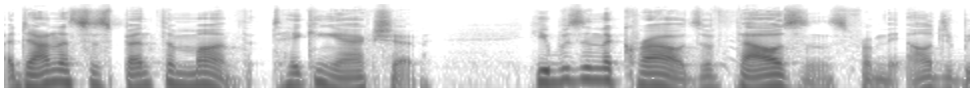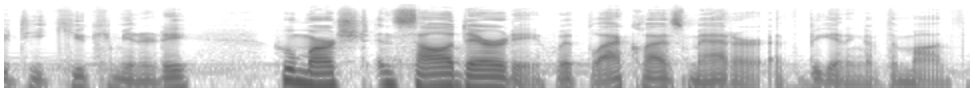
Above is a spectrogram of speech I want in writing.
Adonis has spent the month taking action. He was in the crowds of thousands from the LGBTQ community who marched in solidarity with Black Lives Matter at the beginning of the month.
